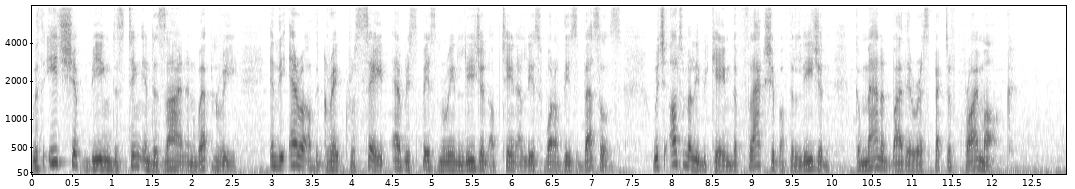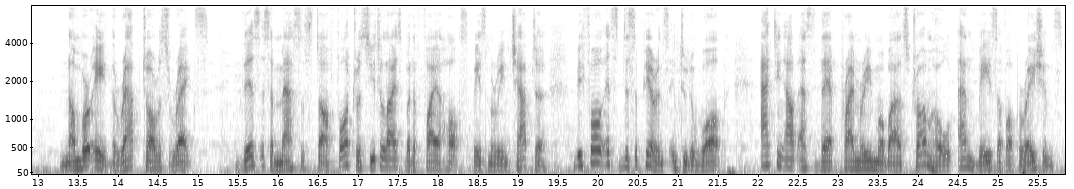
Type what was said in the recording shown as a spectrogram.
with each ship being distinct in design and weaponry. In the era of the Great Crusade, every Space Marine Legion obtained at least one of these vessels, which ultimately became the flagship of the Legion, commanded by their respective Primarch. Number 8. The Raptorus Rex this is a massive star fortress utilized by the Firehawk Space Marine chapter before its disappearance into the warp, acting out as their primary mobile stronghold and base of operations.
